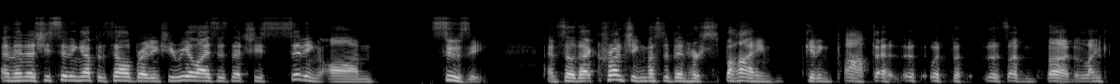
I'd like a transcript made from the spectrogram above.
And then as she's sitting up and celebrating, she realizes that she's sitting on Sucy, and so that crunching must have been her spine getting popped at- with the, the sudden thud. And like,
